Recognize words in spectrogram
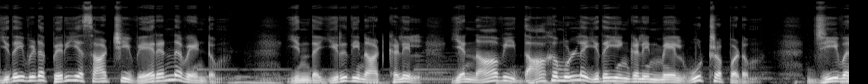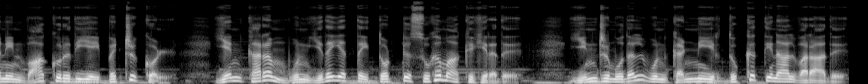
இதைவிட பெரிய சாட்சி வேறென்ன வேண்டும்? இந்த இறுதி நாட்களில் என் ஆவி தாகமுள்ள இதயங்களின் மேல் ஊற்றப்படும். ஜீவனின் வாக்குறுதியை பெற்றுக்கொள். என் கரம் உன் இதயத்தை தொட்டு சுகமாக்குகிறது. இன்று முதல் உன் கண்ணீர் துக்கத்தினால் வராது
